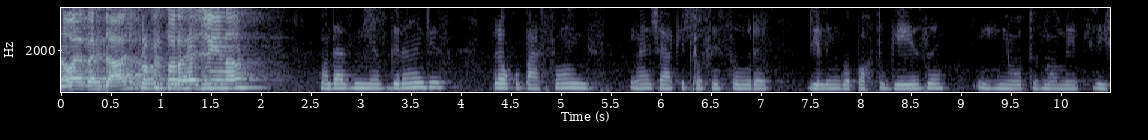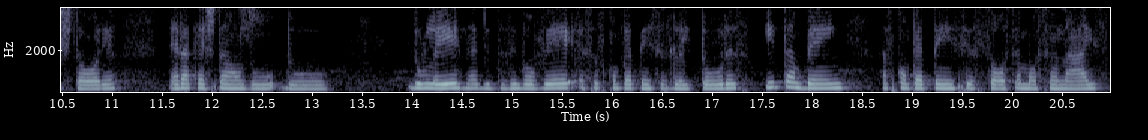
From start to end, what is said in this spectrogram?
Não é verdade, professora Regina? Uma das minhas grandes preocupações, né, já que professora de língua portuguesa e em outros momentos de história, era a questão do, do do ler, né, de desenvolver essas competências leitoras e também as competências socioemocionais.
